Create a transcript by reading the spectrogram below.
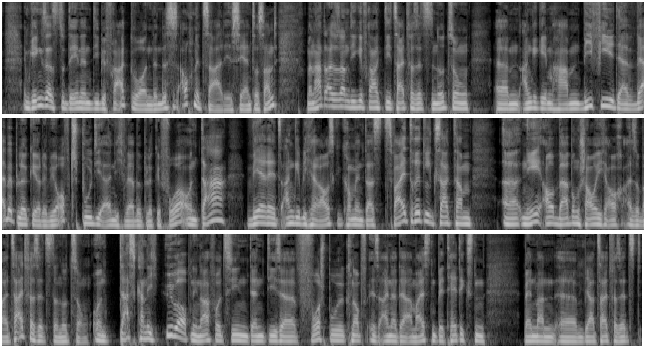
im Gegensatz zu denen, die befragt wurden, denn das ist auch eine Zahl, die ist sehr interessant. Man hat also dann die gefragt, die zeitversetzte Nutzung ähm, angegeben haben, wie viel der Werbeblöcke oder wie oft spult ihr eigentlich Werbeblöcke vor. Und da wäre jetzt angeblich herausgekommen, dass zwei Drittel gesagt haben, äh, nee, Werbung schaue ich auch also bei zeitversetzter Nutzung. Und das kann ich überhaupt nicht nachvollziehen, denn dieser Vorspulknopf ist einer der am meisten betätigsten, wenn man äh, ja zeitversetzt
